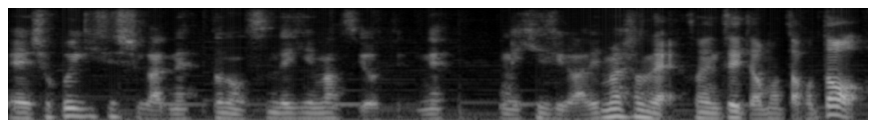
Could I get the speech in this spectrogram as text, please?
え、職域接種がね、どんどん進んでいきますよっていうね、記事がありましたので、それについて思ったことを、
